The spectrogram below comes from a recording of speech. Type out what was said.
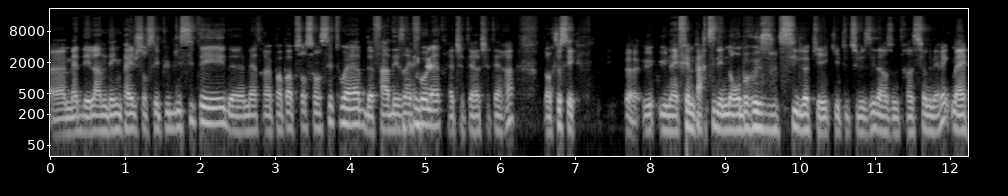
euh, mettre des landing pages sur ses publicités, de mettre un pop-up sur son site web, de faire des infolettres, etc., etc. Donc, ça, c'est euh, une infime partie des nombreux outils là, qui, est, utilisé dans une transition numérique, mais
